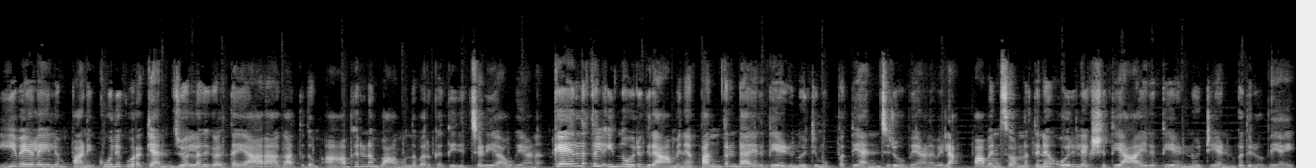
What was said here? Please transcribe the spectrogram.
ഈ വേളയിലും പണിക്കൂലി കുറയ്ക്കാൻ ജ്വല്ലറികൾ തയ്യാറാകാത്തതും ആഭരണം വാങ്ങുന്നവർക്ക് തിരിച്ചടിയാവുകയാണ്. കേരളത്തിൽ ഇന്ന് ഒരു ഗ്രാമിന് പന്ത്രണ്ടായിരത്തി എഴുന്നൂറ്റി മുപ്പത്തി അഞ്ച് രൂപയാണ് വില. പവൻ സ്വർണത്തിന് ഒരു ലക്ഷത്തി ആയിരത്തി എണ്ണൂറ്റി എൺപത് രൂപയായി.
